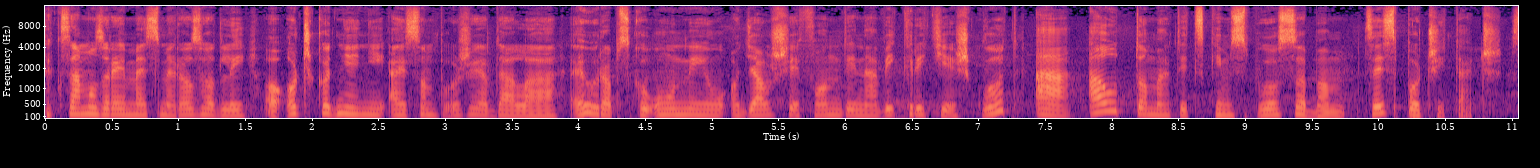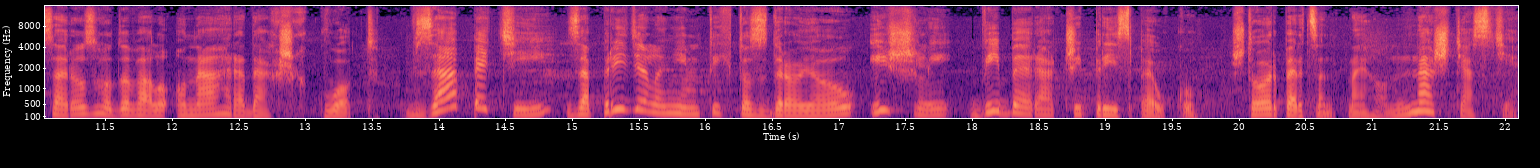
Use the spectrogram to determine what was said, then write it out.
tak samozrejme sme rozhodli o odškodnení, aj som požiadala Európsku úniu o ďalšie fondy na vykrytie škôd a automatickým spôsobom cez počítač sa rozhodovalo o náhradách škôd. V zápätí za pridelením týchto zdrojov išli vyberači príspevku. 4% Našťastie.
